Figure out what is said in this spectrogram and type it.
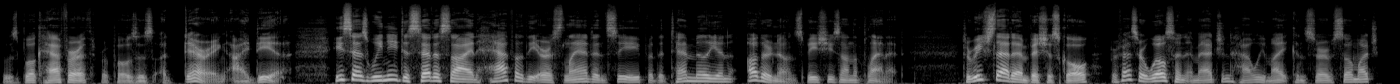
whose book Half Earth proposes a daring idea. He says we need to set aside half of the Earth's land and sea for the 10 million other known species on the planet. To reach that ambitious goal, Professor Wilson imagined how we might conserve so much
